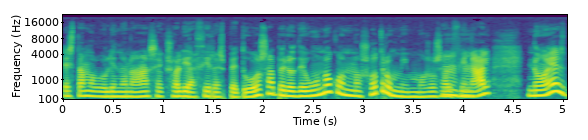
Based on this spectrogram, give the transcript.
estamos volviendo a una sexualidad irrespetuosa, pero de uno con nosotros mismos. O sea, al final no es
